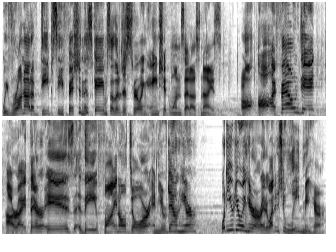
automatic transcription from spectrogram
We've run out of deep sea fish in this game, so they're just throwing ancient ones at us. Nice. Oh, oh, I found it. All right, there is the final door, and you're down here? What are you doing here already? Why didn't you lead me here?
